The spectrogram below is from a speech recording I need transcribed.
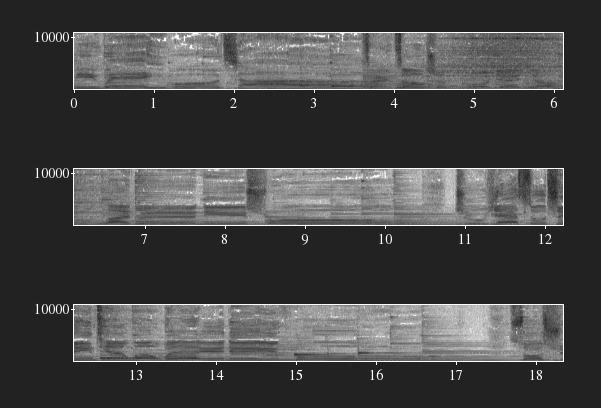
你为我擦。在早晨，我也要来对你说，主耶稣，今天我为你活，所需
